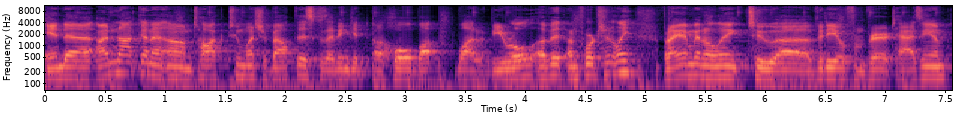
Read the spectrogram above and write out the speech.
And uh, I'm not gonna um, talk too much about this because I didn't get a whole lot of B-roll of it, unfortunately, but I am gonna link to a video from Veritasium,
